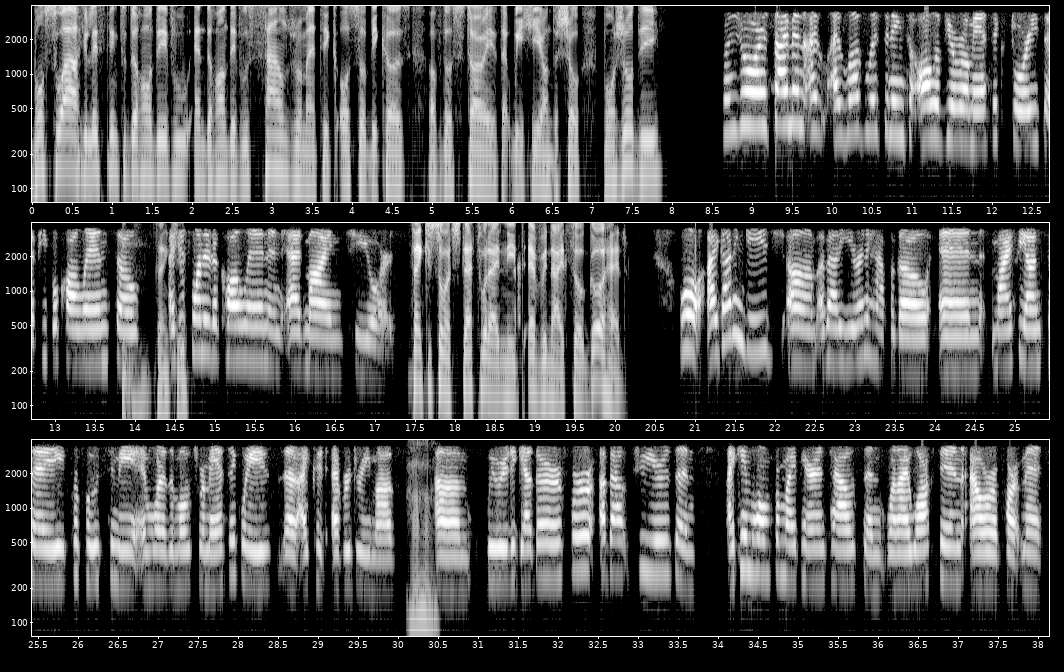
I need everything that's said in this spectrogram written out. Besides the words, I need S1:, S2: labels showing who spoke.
S1: Bonsoir, you're listening to The Rendezvous, and The Rendezvous sounds romantic also because of those stories that we hear on the show. Bonjour, Di.
S2: Bonjour, Simon. I, I love listening to all of your romantic stories that people call in. So
S1: Mm, Thank
S2: I
S1: you.
S2: just wanted to call in and add mine to yours.
S1: Thank you so much. That's what I need every night. So go ahead.
S2: Well, I got engaged um, about a year and a half ago, and my fiance proposed to me in one of the most romantic ways that I could ever dream of.
S1: Ah,
S2: Um, we were together for about two years, and I came home from my parents' house, and when I walked in our apartment,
